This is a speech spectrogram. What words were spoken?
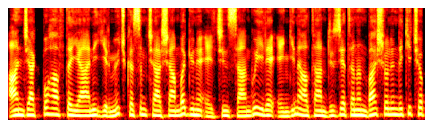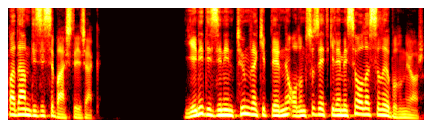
Ancak bu hafta yani 23 Kasım Çarşamba günü Elçin Sangu ile Engin Altan Düzyata'nın başrolündeki Çöp Adam dizisi başlayacak yeni dizinin tüm rakiplerini olumsuz etkilemesi olasılığı bulunuyor.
